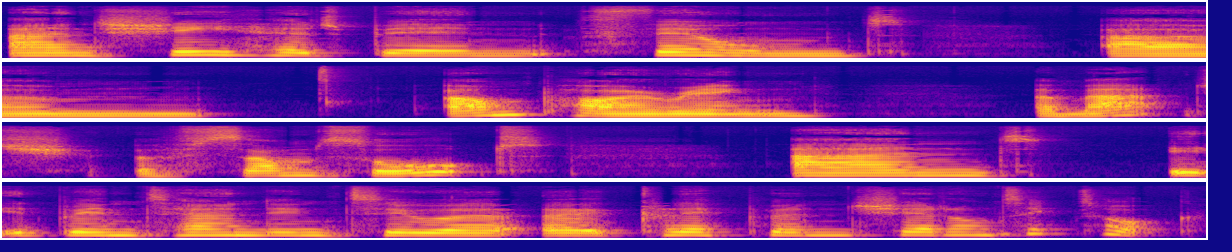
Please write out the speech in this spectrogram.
And she had been filmed um, umpiring a match of some sort, and it had been turned into a, a clip and shared on TikTok.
